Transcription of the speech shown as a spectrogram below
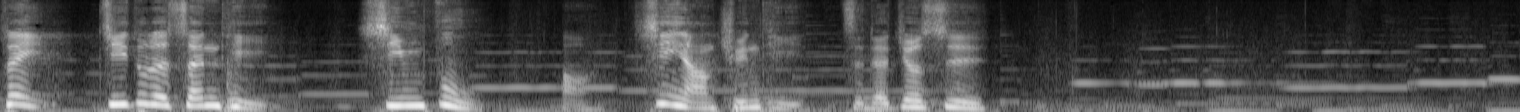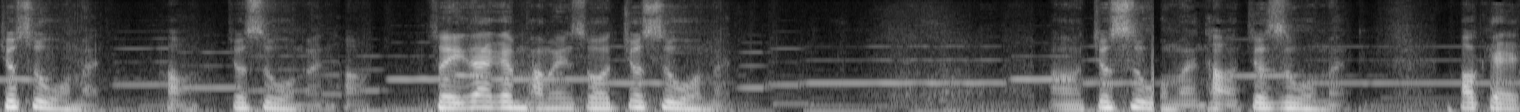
所以基督的身体、心腹啊，信仰群体指的就是就是我们，好，就是我们哈。所以再跟旁边说，就是我们，啊，就是我们哈，就是我们，OK。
